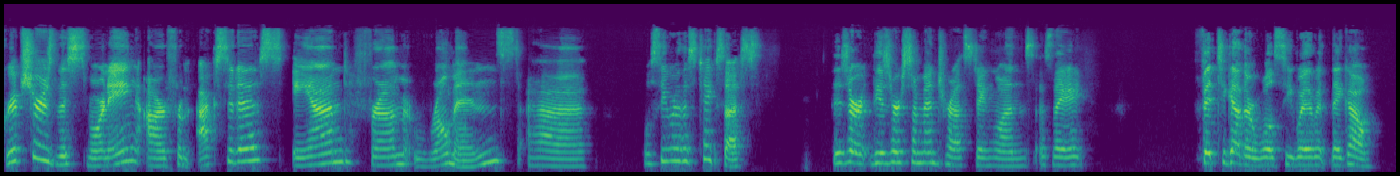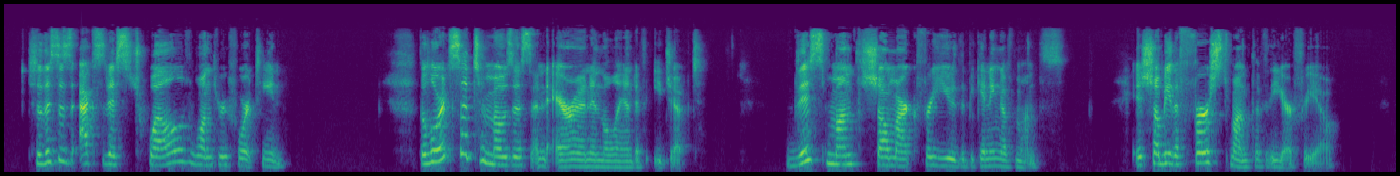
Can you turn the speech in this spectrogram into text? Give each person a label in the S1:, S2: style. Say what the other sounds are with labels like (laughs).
S1: Scriptures this morning are from Exodus and from Romans. Uh, we'll see where this takes us. These are these are some interesting ones as they fit together. We'll see where they go. So this is Exodus 12, 1 through 14. The Lord said to Moses and Aaron in the land of Egypt, This month shall mark for you the beginning of months. It shall be the first month of the year for you.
